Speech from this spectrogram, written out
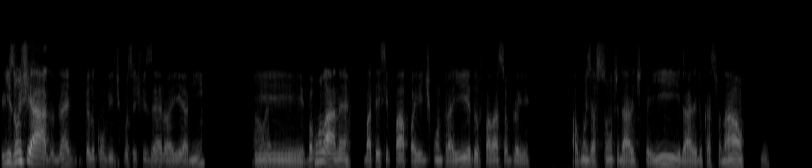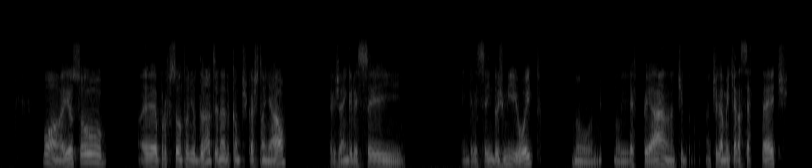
lisonjeado, né, pelo convite que vocês fizeram aí a mim. E vamos lá, né? Bater esse papo aí descontraído, falar sobre alguns assuntos da área de TI, da área educacional. Bom, eu sou é, o professor Antônio Dantas, né, do campus Castanhal. Eu já ingressei, ingressei em 2008 no, no IFPA, antigamente era Cefet.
